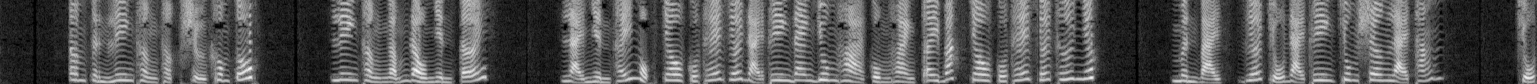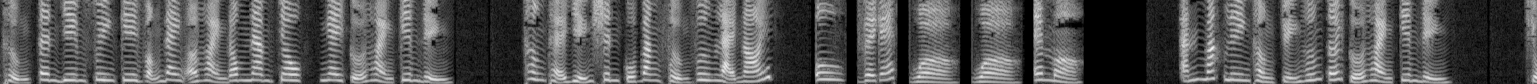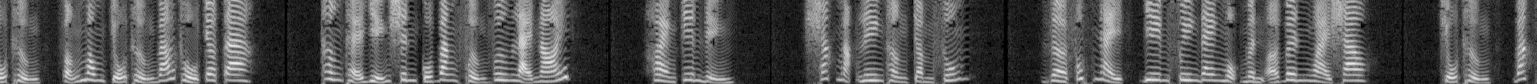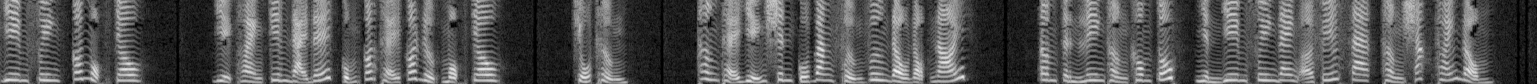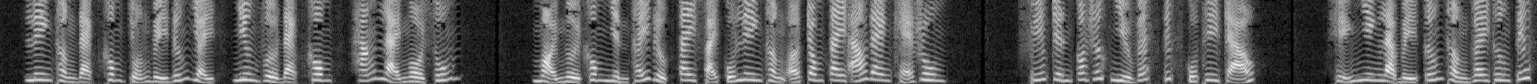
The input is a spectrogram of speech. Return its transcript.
Tâm tình liên thần thật sự không tốt. Liên thần ngẫm đầu nhìn tới. Lại nhìn thấy một châu của thế giới đại thiên đang dung hòa cùng hoàng Tây Bắc châu của thế giới thứ nhất. Mình bại, giới chủ đại thiên Trung Sơn lại thắng. Chủ thượng tên Diêm Xuyên kia vẫn đang ở Hoàng Đông Nam Châu, ngay cửa Hoàng Kim Điện. Thân thể diễn sinh của băng Phượng Vương lại nói. U, V, K, W, W, M. Ánh mắt liên thần chuyển hướng tới cửa Hoàng Kim Điện. Chủ thượng, vẫn mong chủ thượng báo thù cho ta. Thân thể diễn sinh của băng Phượng Vương lại nói. Hoàng Kim Điện. Sắc mặt liên thần trầm xuống. Giờ phút này, Diêm Xuyên đang một mình ở bên ngoài sao? Chủ thượng, bắt Diêm Xuyên có một châu. Diệt Hoàng Kim Đại Đế cũng có thể có được một châu. Chủ thượng. Thân thể diễn sinh của băng phượng vương đầu độc nói. Tâm tình liên thần không tốt, nhìn Diêm Xuyên đang ở phía xa, thần sắc thoáng động. Liên thần đạp không chuẩn bị đứng dậy, nhưng vừa đạp không, hắn lại ngồi xuống. Mọi người không nhìn thấy được tay phải của liên thần ở trong tay áo đang khẽ run. Phía trên có rất nhiều vết tích của thi trảo. Hiển nhiên là bị tướng thần gây thương tiếc.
